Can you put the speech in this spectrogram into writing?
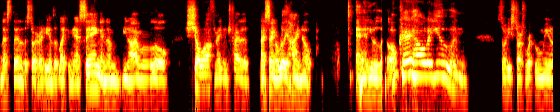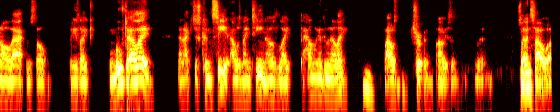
that's the end of the story, right? He ends up liking me. I sing, and I'm you know I'm a little show off, and I even try to I sang a really high note, and he was like, "Okay, how old are you?" And so he starts working with me and all that, and so he's like, "Move to L.A." And I just couldn't see it. I was 19. I was like, "The hell am I gonna do in L.A.?" Mm. I was tripping, obviously. But so that's then, how. Uh,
